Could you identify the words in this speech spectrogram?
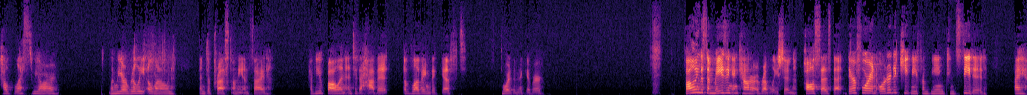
how blessed we are, when we are really alone and depressed on the inside. Have you fallen into the habit of loving the gift more than the giver? Following this amazing encounter of revelation, Paul says that, therefore, in order to keep me from being conceited, I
